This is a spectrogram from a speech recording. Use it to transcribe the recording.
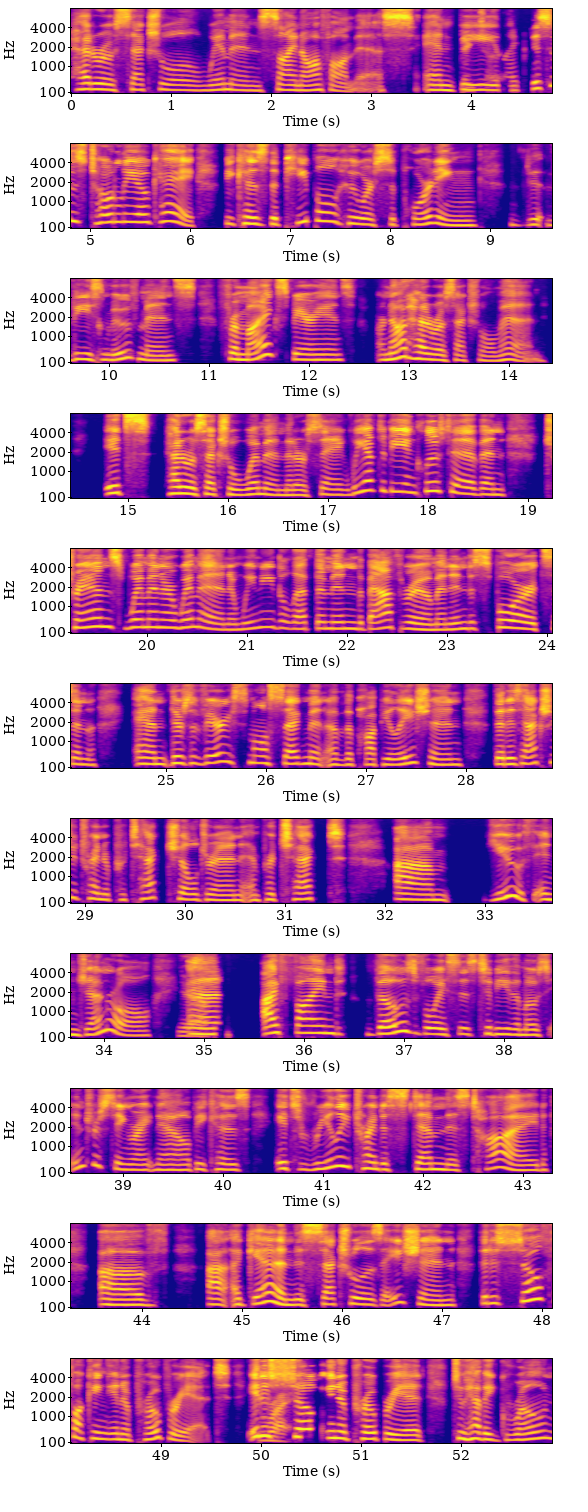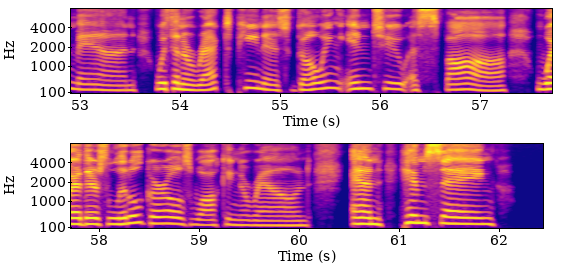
heterosexual women sign off on this and be time. like, this is totally okay. Because the people who are supporting th- these mm-hmm. movements, from my experience, are not heterosexual men. It's heterosexual women that are saying we have to be inclusive and trans women are women and we need to let them in the bathroom and into sports. And and there's a very small segment of the population that is actually trying to protect children and protect um, youth in general. Yeah, and I find those voices to be the most interesting right now because it's really trying to stem this tide of, uh, again, this sexualization that is so fucking inappropriate. It is Right. so inappropriate to have a grown man with an erect penis going into a spa where there's little girls walking around and him saying,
